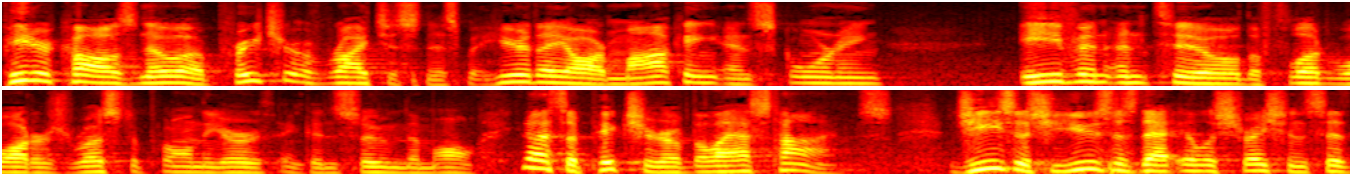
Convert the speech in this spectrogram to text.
Peter calls Noah a preacher of righteousness, but here they are mocking and scorning even until the floodwaters rust upon the earth and consume them all. You know, that's a picture of the last times. Jesus uses that illustration and says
